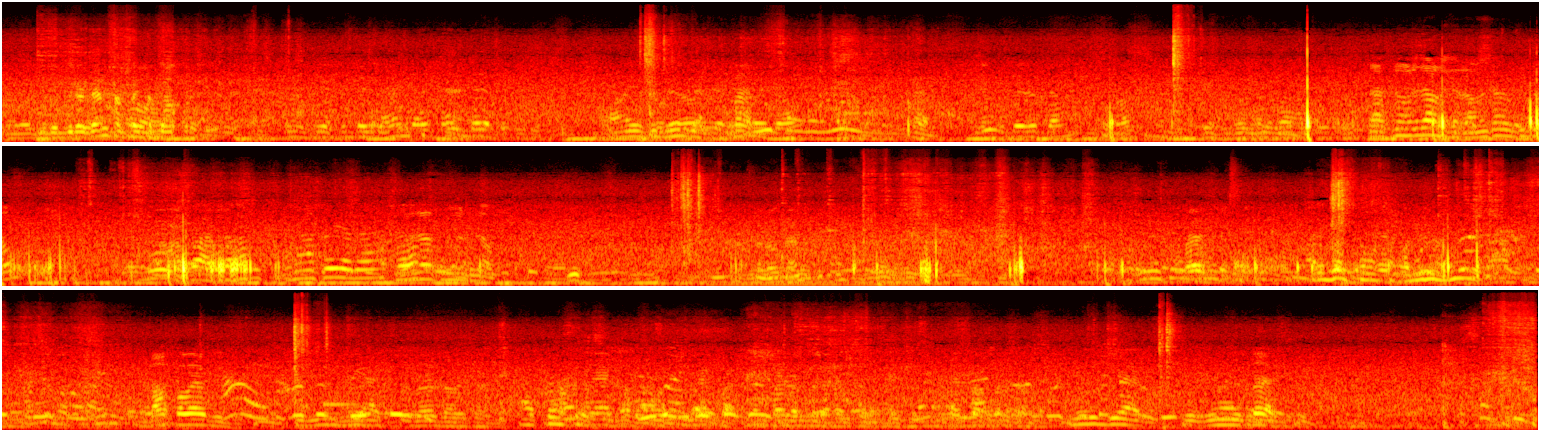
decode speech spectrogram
kalau juga tidak dan sampai ke dapur Kasih nomor dalam, dalam dalam itu. Apa ada? Masuk ya dah. Ada nomor dalam.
